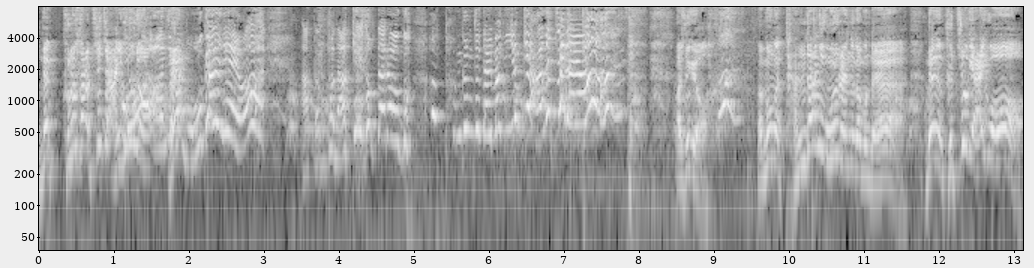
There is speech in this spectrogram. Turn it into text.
내 그런 사람 진짜 아니거든요. 어, 아니 예? 뭐가 아니에요. 아까부터 나 계속 따라오고 어, 방금도 날 막 이렇게 안 했잖아요. 아 저기요. 아, 뭔가 단단히 오해를 했는가 본데 내는 그쪽이 아니고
